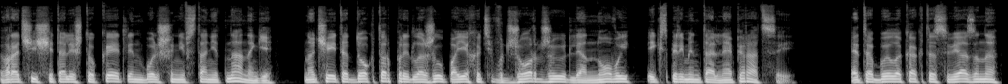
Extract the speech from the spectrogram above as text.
Врачи считали, что Кейтлин больше не встанет на ноги, но чей-то доктор предложил поехать в Джорджию для новой экспериментальной операции. Это было как-то связано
